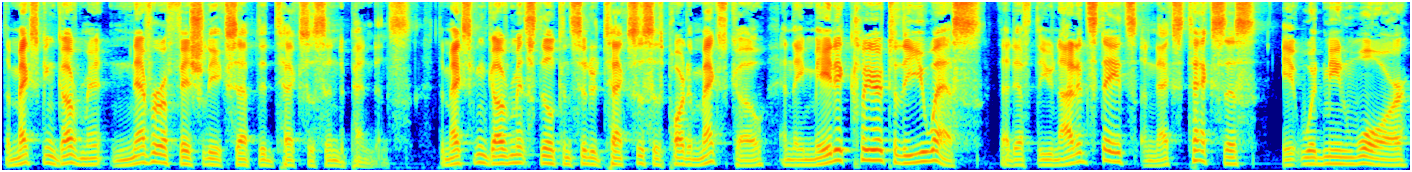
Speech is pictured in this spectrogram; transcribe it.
the Mexican government never officially accepted Texas independence. The Mexican government still considered Texas as part of Mexico, and they made it clear to the U.S. that if the United States annexed Texas, it would mean war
